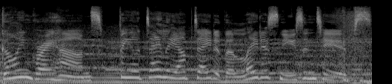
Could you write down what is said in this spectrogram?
Going Greyhounds for your daily update of the latest news and tips.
